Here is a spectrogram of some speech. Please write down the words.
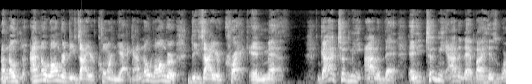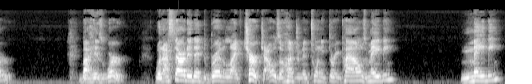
I know I no longer desire cognac. I no longer desire crack and meth. God took me out of that and he took me out of that by his word. By his word. When I started at the Bread of Life Church, I was 123 pounds, maybe. Maybe.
